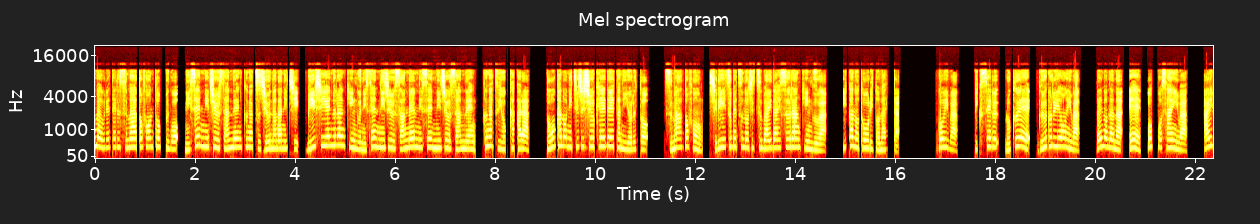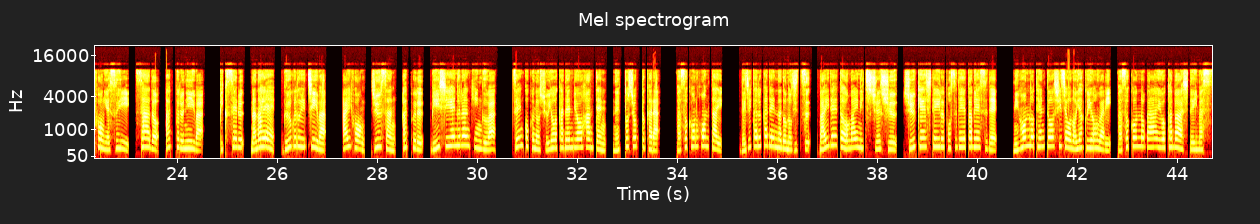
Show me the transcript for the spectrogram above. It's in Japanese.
今売れてるスマートフォントップ5、2023年9月17日、BCN ランキング2023年2023年9月4日から10日の日時集計データによると、スマートフォンシリーズ別の実売台数ランキングは以下の通りとなった。5位は、ピクセル 6A、Google 4位は、レノ 7A、Oppo 3位は、iPhone SE、サード、Apple 2位は、ピクセル 7A、Google 1位は、iPhone 13、Apple、BCN ランキングは、全国の主要家電量販店、ネットショップから、パソコン本体、デジタル家電などの実、バイデータを毎日収集、集計しているポスデータベースで、日本の店頭市場の約4割、パソコンの場合をカバーしています。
